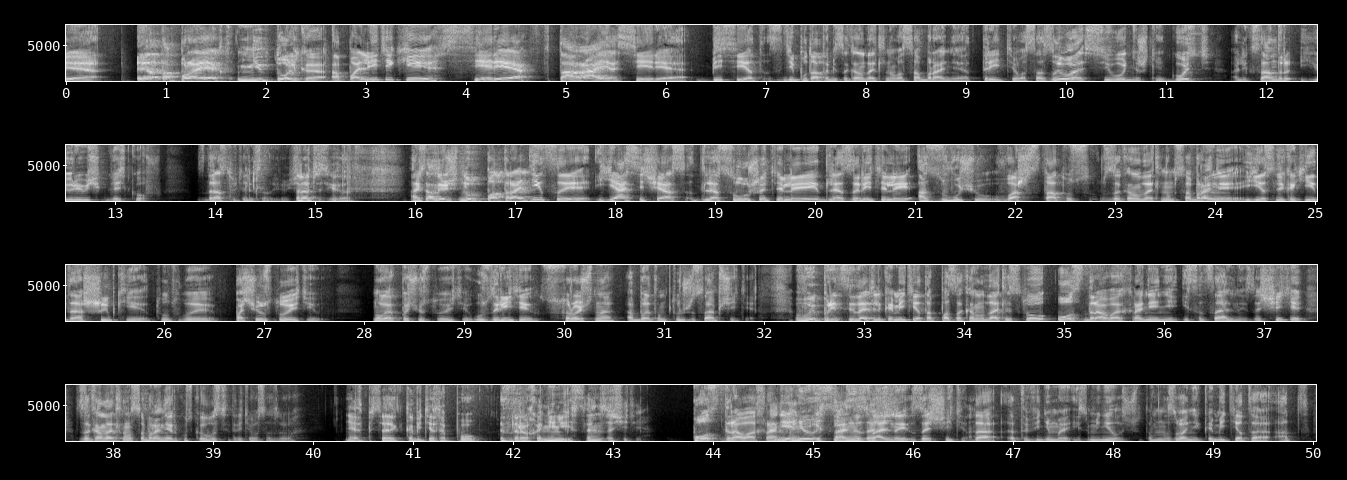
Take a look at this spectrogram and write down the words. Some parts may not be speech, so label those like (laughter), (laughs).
Здравствуйте! Это проект не только о политике, серия вторая серия бесед с депутатами законодательного собрания третьего созыва. Сегодняшний гость Александр Юрьевич Гаськов. Здравствуйте, Александр Юрьевич. Здравствуйте, Сергей Александр Юрьевич, ну, по традиции, я сейчас для слушателей, для зрителей озвучу ваш статус в законодательном собрании. Если какие-то ошибки тут вы почувствуете, ну, как почувствуете, узрите, срочно об этом тут же сообщите. Вы председатель комитета по законодательству о здравоохранении и социальной защите Законодательного собрания Иркутской области третьего созыва. Нет, председатель комитета по здравоохранению и социальной защите. По здравоохранению и социальной, и социальной защите. защите. Да. да, это, видимо, изменилось что-то в названии комитета от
